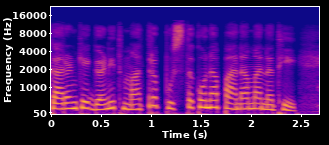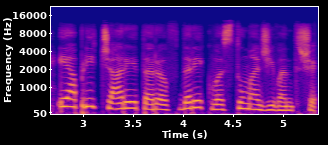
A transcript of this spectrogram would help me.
કારણ કે ગણિત માત્ર પુસ્તકોના પાનામાં નથી, એ આપણી ચારે તરફ દરેક વસ્તુમાં જીવંત છે.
